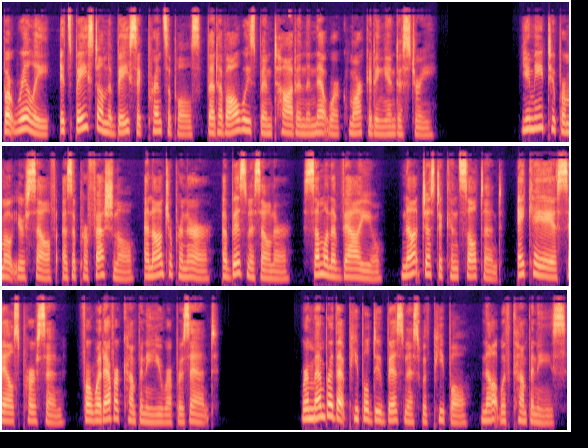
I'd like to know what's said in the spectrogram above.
But really, it's based on the basic principles that have always been taught in the network marketing industry. You need to promote yourself as a professional, an entrepreneur, a business owner, someone of value, not just a consultant, aka a salesperson, for whatever company you represent. Remember that people do business with people, not with companies.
